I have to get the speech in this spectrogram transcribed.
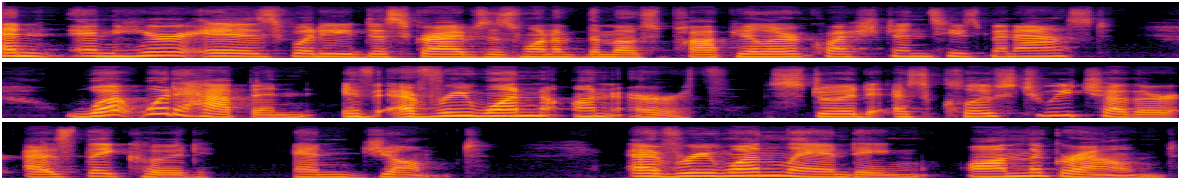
And and here is what he describes as one of the most popular questions he's been asked. What would happen if everyone on earth stood as close to each other as they could and jumped? Everyone landing on the ground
